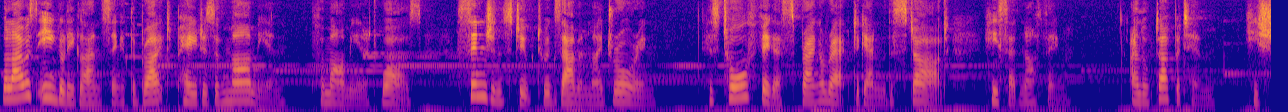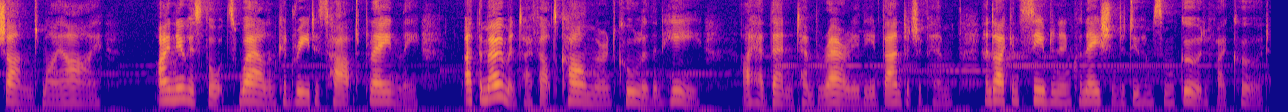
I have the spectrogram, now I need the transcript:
While I was eagerly glancing at the bright pages of Marmion, for Marmion it was, St. John stooped to examine my drawing. His tall figure sprang erect again with a start; he said nothing. I looked up at him; he shunned my eye. I knew his thoughts well, and could read his heart plainly; at the moment I felt calmer and cooler than he; I had then, temporarily, the advantage of him, and I conceived an inclination to do him some good if I could.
